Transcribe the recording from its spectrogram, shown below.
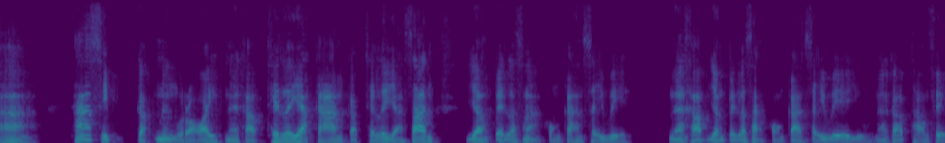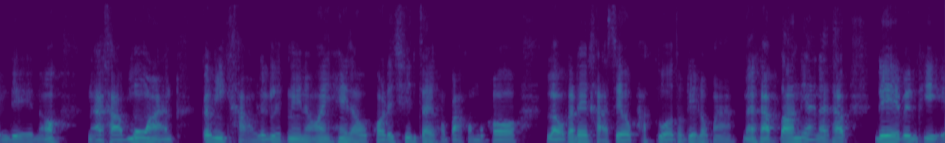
อ่าห้าสิบกับหนึ่งร้อยนะครับ เทรนระยะกลางกับเทรนระยะสั้นยังเป็นลักษณะของการไซด์เวย์นะครับยังเป็นลักษณะของการไซด์เวย์อยู่นะครับ time frame day เนาะนะครับเมื่อวานก็มีข่าวเล็กๆ น้อยๆให้เราพอได้ชื่นใจของปากของคอ เราก็ได้ขาเซลล์พักตัวตรงที่ลงมานะครับ ตอนนี้นะครับ day เป็น PA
